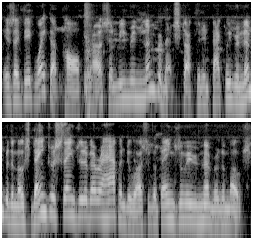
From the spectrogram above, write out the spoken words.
is a big wake up call for us, and we remember that stuff. That in fact, we remember the most dangerous things that have ever happened to us are the things that we remember the most.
